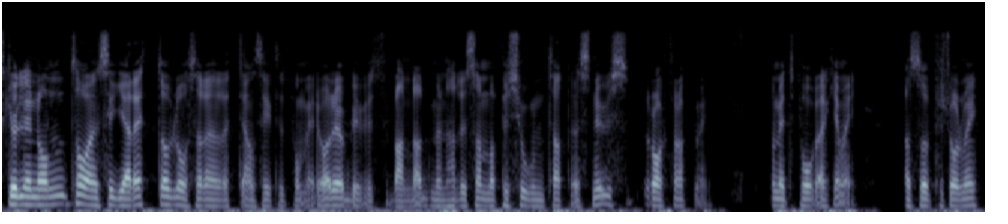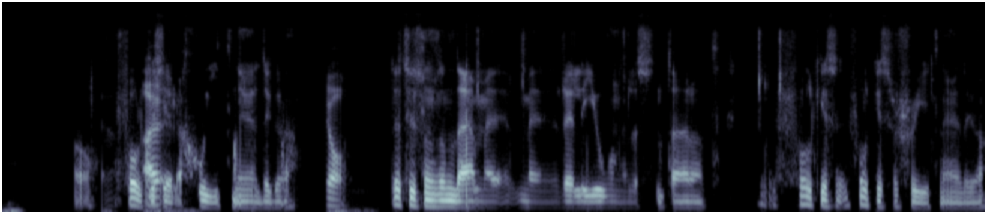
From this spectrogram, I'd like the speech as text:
Skulle någon ta en cigarett och blåsa den rätt i ansiktet på mig, då hade jag blivit förbannad. Men hade samma person tagit en snus rakt framför mig, som inte påverkar mig. Alltså, förstår du mig? Ja, folk är så jävla skitnödiga. Ja, Det är typ som sånt där med, med religion eller sånt där. Att folk, är, så- folk är så skitnödiga.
